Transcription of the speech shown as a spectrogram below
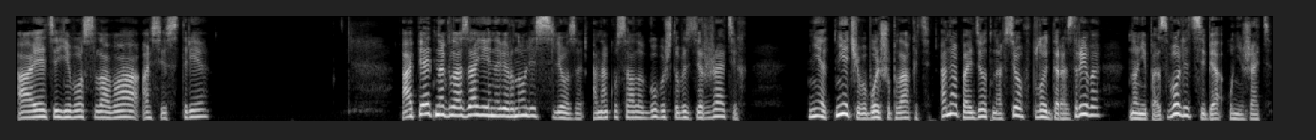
А эти его слова о сестре... Опять на глаза ей навернулись слезы. Она кусала губы, чтобы сдержать их. Нет, нечего больше плакать. Она пойдет на все, вплоть до разрыва, но не позволит себя унижать.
